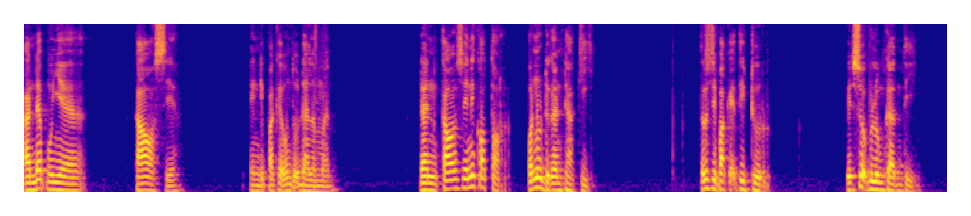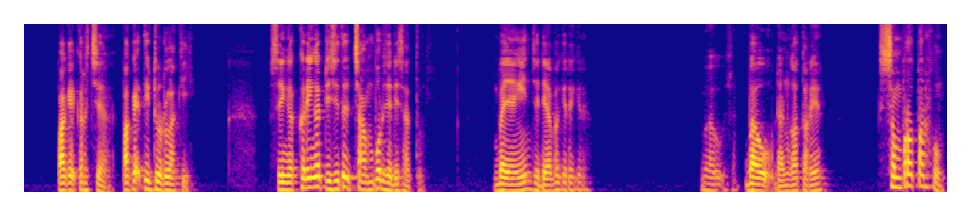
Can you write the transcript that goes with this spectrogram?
Anda punya kaos ya yang dipakai untuk daleman. Dan kaos ini kotor penuh dengan daki. Terus dipakai tidur. Besok belum ganti. Pakai kerja pakai tidur lagi sehingga keringat di situ campur jadi satu. Bayangin jadi apa kira-kira? Bau. Bau dan kotor ya. Semprot parfum.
